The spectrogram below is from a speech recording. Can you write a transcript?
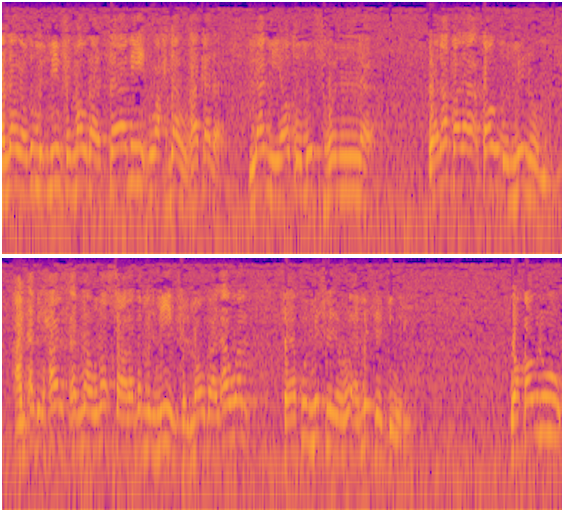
أنه يضم الميم في الموضع الثاني وحده هكذا لم يطمثهن ونقل قوم منهم عن أبي الحارث أنه نص على ضم الميم في الموضع الأول فيكون مثل مثل الدوري. وقوله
